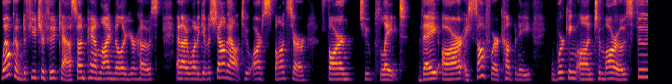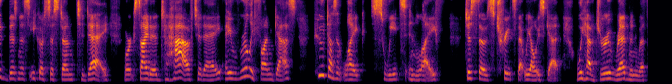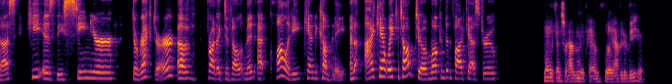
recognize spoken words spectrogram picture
Welcome to Future Foodcast. I'm Pam Line Miller, your host, and I want to give a shout out to our sponsor, Farm to Plate. They are a software company working on tomorrow's food business ecosystem today. We're excited to have today a really fun guest. Who doesn't like sweets in life? Just those treats that we always get. We have Drew Redmond with us. He is the senior director of product development at Quality Candy Company. And I can't wait to talk to him. Welcome to the podcast, Drew. Hey, thanks for having me, Pam. Really happy to be here.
